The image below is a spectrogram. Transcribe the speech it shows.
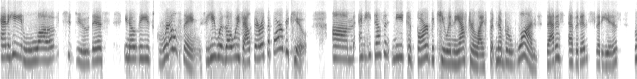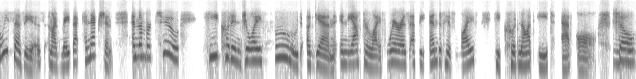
and he loved to do this you know, these grill things. He was always out there at the barbecue. Um, and he doesn't need to barbecue in the afterlife. But number one, that is evidence that he is who he says he is. And I've made that connection. And number two, he could enjoy food again in the afterlife, whereas at the end of his life, he could not eat at all. Mm-hmm. So,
